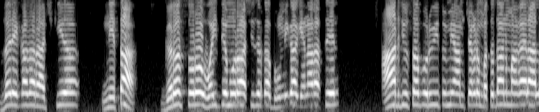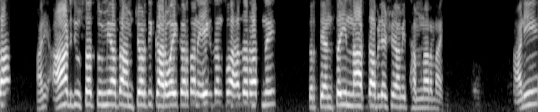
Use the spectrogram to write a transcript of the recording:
जर एखादा राजकीय नेता गरज सरो वैद्य मोरो अशी जर का भूमिका घेणार असेल आठ दिवसापूर्वी तुम्ही आमच्याकडे मतदान मागायला आला आणि आठ दिवसात तुम्ही आता आमच्यावरती कारवाई करताना एक जण सुद्धा हजर राहत नाही तर त्यांचंही नाक दाबल्याशिवाय आम्ही थांबणार नाही. आणि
